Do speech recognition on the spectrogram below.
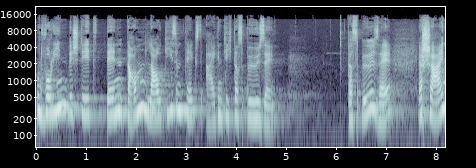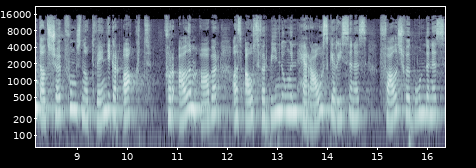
und worin besteht denn dann laut diesem Text eigentlich das Böse? Das Böse erscheint als schöpfungsnotwendiger Akt, vor allem aber als aus Verbindungen herausgerissenes, falsch verbundenes,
